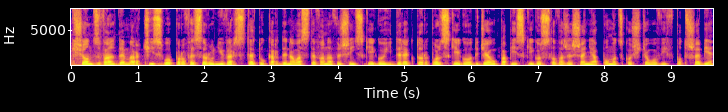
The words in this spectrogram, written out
Ksiądz Waldemar Cisło, profesor Uniwersytetu kardynała Stefana Wyszyńskiego i dyrektor Polskiego Oddziału Papieskiego Stowarzyszenia Pomoc Kościołowi w Potrzebie,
